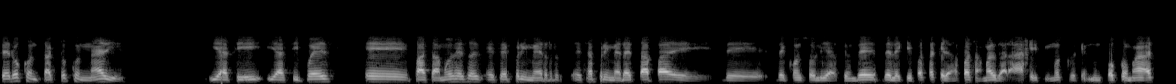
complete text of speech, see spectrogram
cero contacto con nadie y así, y así pues eh, pasamos eso, ese primer, esa primera etapa de, de, de consolidación de, del equipo hasta que ya pasamos al garaje y fuimos creciendo un poco más,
